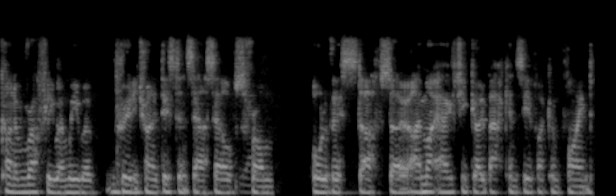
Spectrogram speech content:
kind of roughly when we were really trying to distance ourselves yeah. from all of this stuff. So I might actually go back and see if I can find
